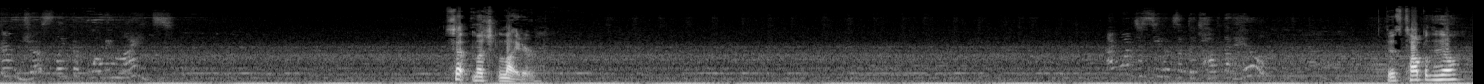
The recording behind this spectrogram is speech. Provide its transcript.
They're just like the floating lights. Set much lighter. I want to see what's at the top of that hill. This top of the hill?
